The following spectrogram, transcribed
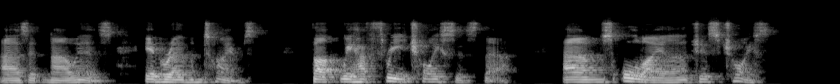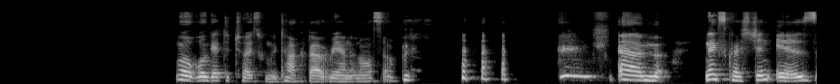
as it now is in Roman times. But we have three choices there, and all I urge is choice. Well, we'll get to choice when we talk about Rhiannon also. um, next question is,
